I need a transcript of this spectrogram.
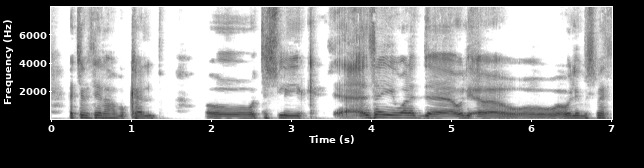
تمثيلها أبو كلب وتسليك. زي ولد آه، ولي آه، ويليام سميث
